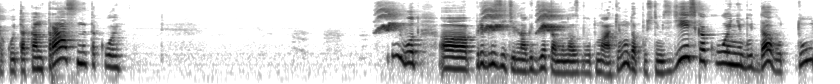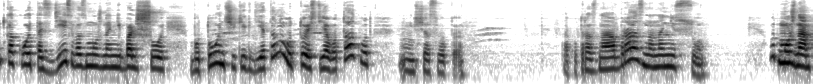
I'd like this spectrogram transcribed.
какой-то контрастный такой. И вот а, приблизительно где там у нас будут маки. Ну, допустим, здесь какой-нибудь, да, вот тут какой-то, здесь, возможно, небольшой, бутончики где-то. Ну, вот, то есть я вот так вот, сейчас вот э, так вот разнообразно нанесу. Вот можно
